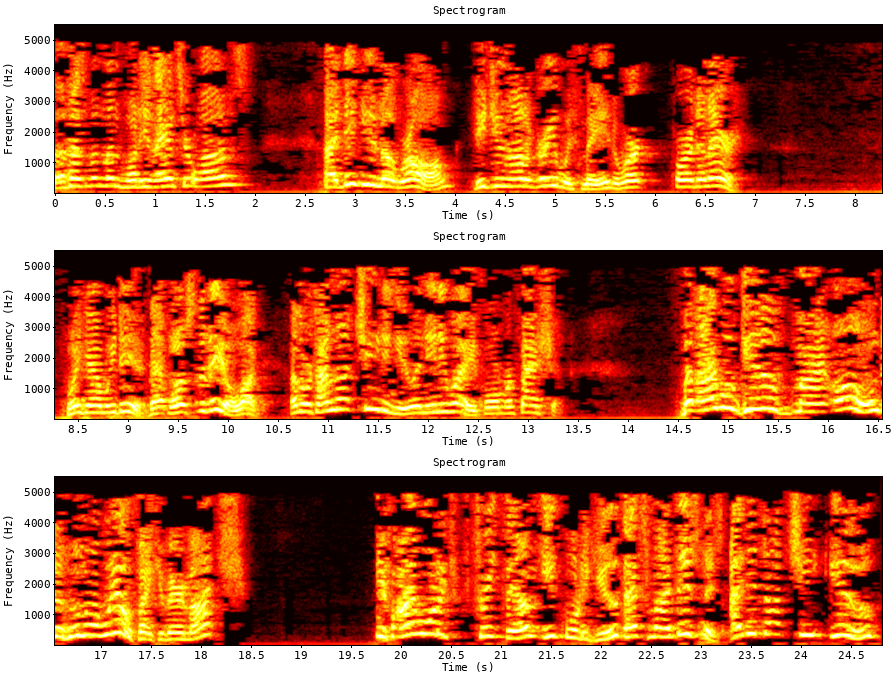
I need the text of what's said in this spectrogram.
the husbandman, what his answer was? I did you no wrong. Did you not agree with me to work for a denarius? Well, yeah, we did. That was the deal? In other words, I'm not cheating you in any way, form, or fashion. But I will give my own to whom I will. Thank you very much. If I want to treat them equal to you, that's my business. I did not cheat you.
